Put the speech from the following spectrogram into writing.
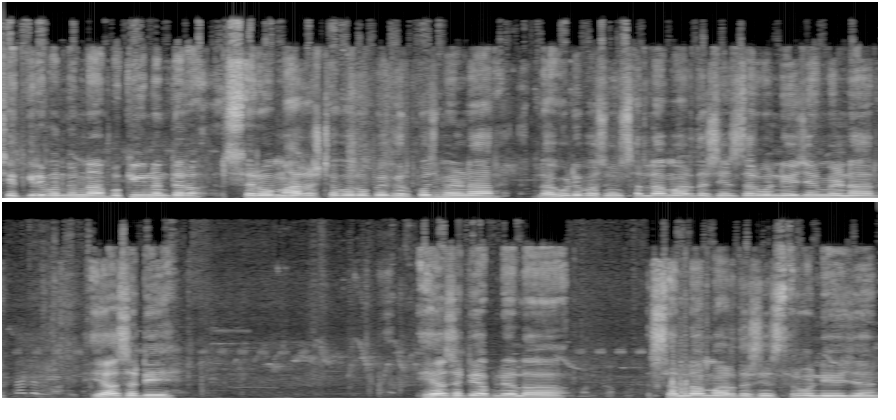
शेतकरी बंधूंना बुकिंगनंतर सर्व महाराष्ट्रभर रोपे घरपोच मिळणार लागवडीपासून सल्ला मार्गदर्शन सर्व नियोजन मिळणार यासाठी ह्यासाठी आपल्याला सल्ला मार्गदर्शन सर्व नियोजन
